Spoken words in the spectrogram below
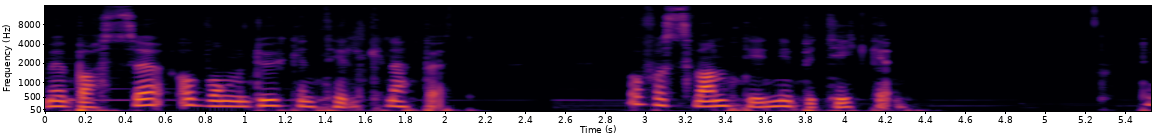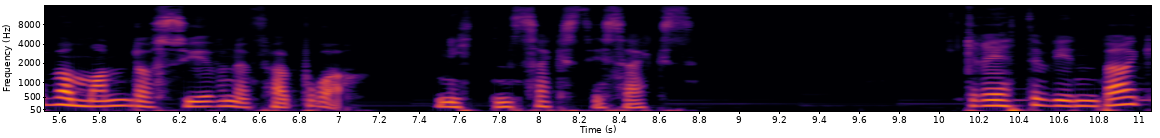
med Basse og vognduken tilkneppet, og forsvant inn i butikken. Det var mandag 7. februar 1966. Grete Windberg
